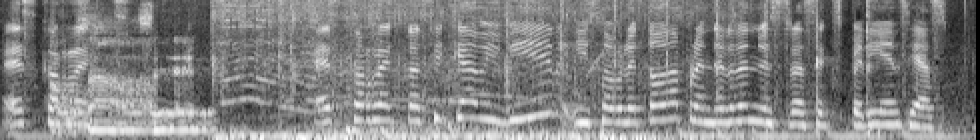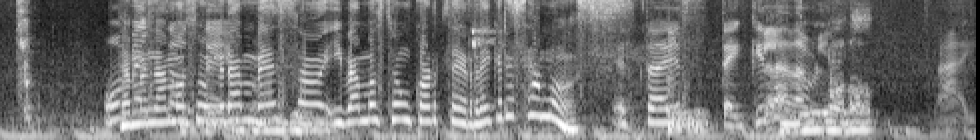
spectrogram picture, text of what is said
Es correcto. ¿eh? Es correcto, así que a vivir y sobre todo aprender de nuestras experiencias. Te mandamos un gran beso y vamos a un corte. Regresamos. Esta es Tequila Doble. Bye.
